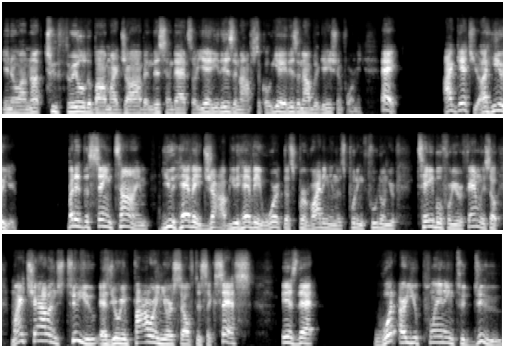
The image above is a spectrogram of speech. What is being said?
You know, I'm not too thrilled about my job and this and that. So, yeah, it is an obstacle. Yeah, it is an obligation for me. Hey, I get you. I hear you. But at the same time, you have a job, you have a work that's providing and that's putting food on your table for your family. So, my challenge to you as you're empowering yourself to success is that what are you planning to do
